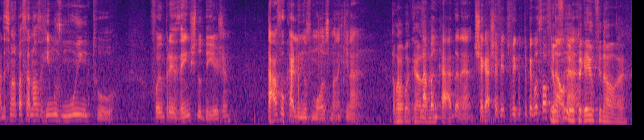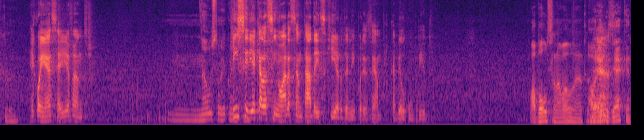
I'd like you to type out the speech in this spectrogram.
A da semana passada nós rimos muito. Foi um presente do Deja. Tava o Carlinhos Mosman aqui na, Tava na bancada. na né? bancada, né? Tu chegaste a ver, tu, tu pegou só o Eu, final, eu né? peguei o final. é. Reconhece aí, Evandro. Não estou Quem reconhecendo. seria aquela senhora sentada à esquerda ali, por exemplo? Cabelo comprido. Com a bolsa na mão, né? Tem, Aurélio É. Decker.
